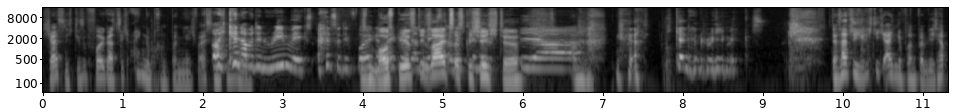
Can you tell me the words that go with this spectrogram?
Ich weiß nicht, diese Folge hat sich eingebrannt bei mir. Ich weiß Oh, nicht. ich kenne aber den Remix. Also die Folge. nichts, Designs ist Geschichte. Den, ja. ich kenne den Remix. Das hat sich richtig eingebrannt bei mir. Ich habe.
